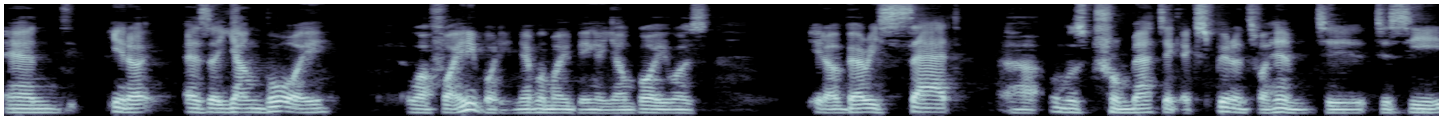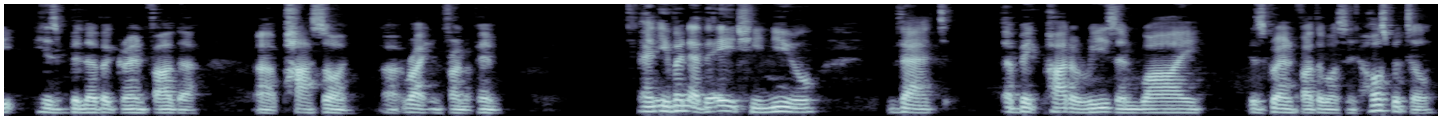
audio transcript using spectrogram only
And, you know, as a young boy, well, for anybody, never mind being a young boy, it was, you know, a very sad, uh, almost traumatic experience for him to, to see his beloved grandfather uh, pass on uh, right in front of him. And even at the age, he knew that a big part of reason why his grandfather was in hospital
